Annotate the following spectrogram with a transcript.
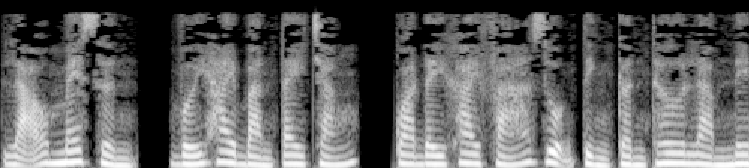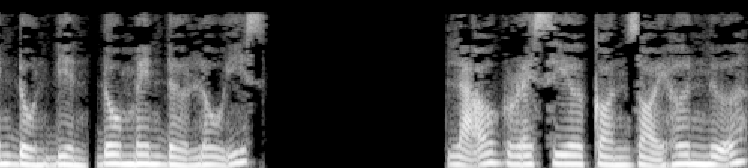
Lão Mason, với hai bàn tay trắng, qua đây khai phá ruộng tỉnh Cần Thơ làm nên đồn điền Domaine de Lois. Lão Gracier còn giỏi hơn nữa,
